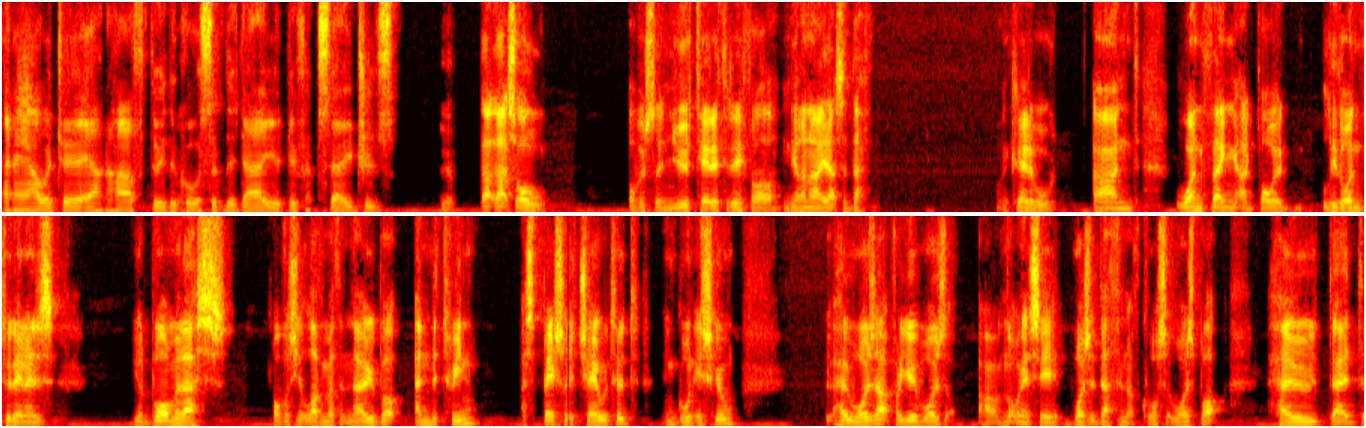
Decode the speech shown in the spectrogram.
an hour to hour and a half through the course of the day at different stages. Yeah. That, that's all obviously new territory for Neil and I. That's a diff- incredible. And one thing I'd probably lead on to then is you're born with this, obviously living with it now, but in between, especially childhood and going to school, how was that for you? Was I'm not going to say was it different? Of course it was, but how did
